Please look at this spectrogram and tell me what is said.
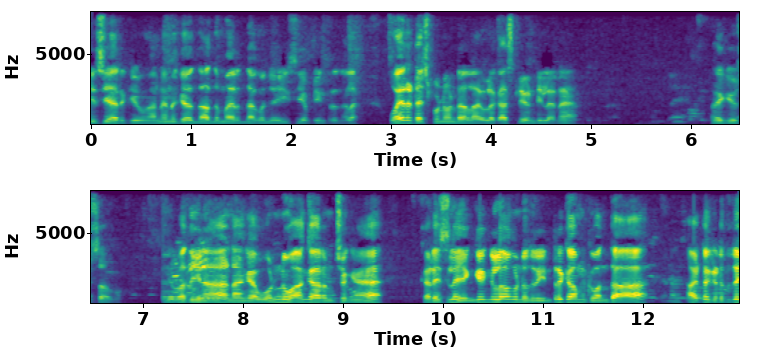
ஈஸியாக இருக்குது இவங்க அண்ணனுக்கு வந்து அந்த மாதிரி இருந்தால் கொஞ்சம் ஈஸி அப்படின்றதுனால ஒயரை டச் பண்ண வேண்டாம்ல. இவ்வளோ காஸ்ட்லி வண்டியிலண்ணே அதுக்கு யூஸ் ஆகும். இது பார்த்தீங்கன்னா நாங்கள் ஒன்று வாங்க ஆரம்பிச்சோங்க. கடைசியில் எங்கெங்கெல்லாம் கொண்டு வந்துடும் இன்டர்காமுக்கு வந்தால் அட்டை கிட்டத்தட்ட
